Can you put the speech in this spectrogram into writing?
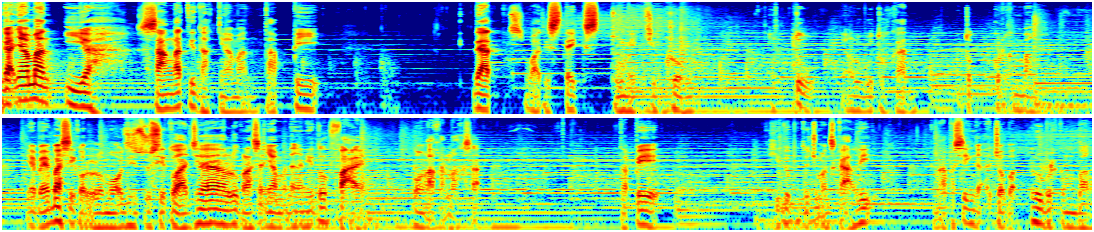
nggak nyaman. Iya sangat tidak nyaman. Tapi that's what it takes to make you grow. Itu yang lu butuhkan untuk berkembang. Ya bebas sih kalau lo mau di situ aja lu merasa nyaman dengan itu fine. Gue nggak akan maksa. Tapi hidup itu cuma sekali. Kenapa sih nggak coba lu berkembang?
